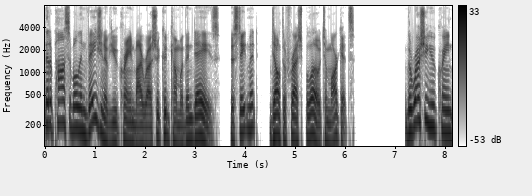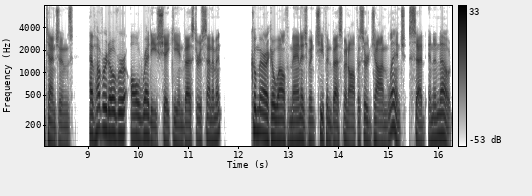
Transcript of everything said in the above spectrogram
that a possible invasion of Ukraine by Russia could come within days. The statement dealt a fresh blow to markets. The Russia Ukraine tensions have hovered over already shaky investor sentiment. Comerica Wealth Management Chief Investment Officer John Lynch said in a note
